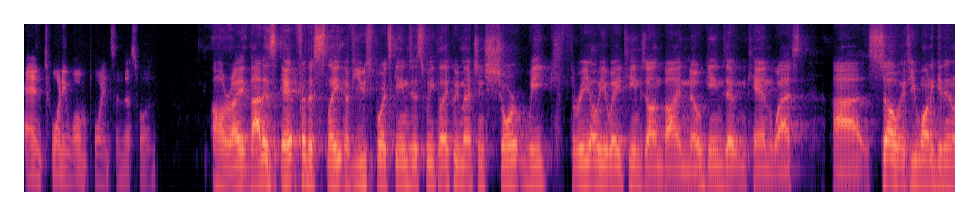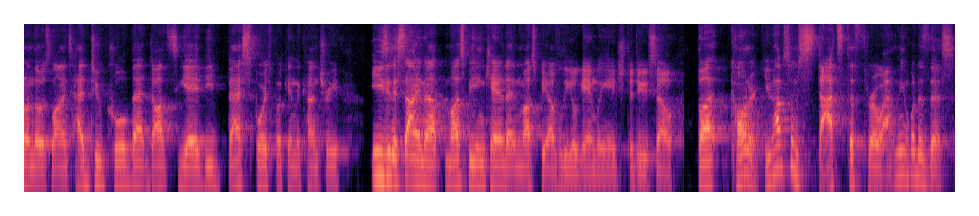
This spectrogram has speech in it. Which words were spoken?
and 21 points in this one. All right. That is it for the slate of U Sports games this week. Like we mentioned, short week, three OUA teams on by, no games out in Can West. Uh, so if you want to get in on those lines, head to coolbet.ca, the best sports book in the country. Easy to sign up, must be in Canada, and must be of legal gambling age to do so. But Connor, you have some stats to throw at me. What is this?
